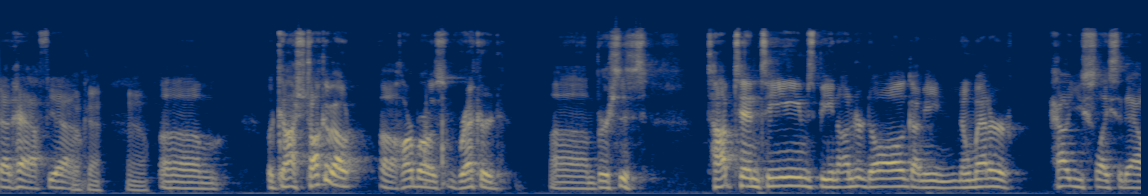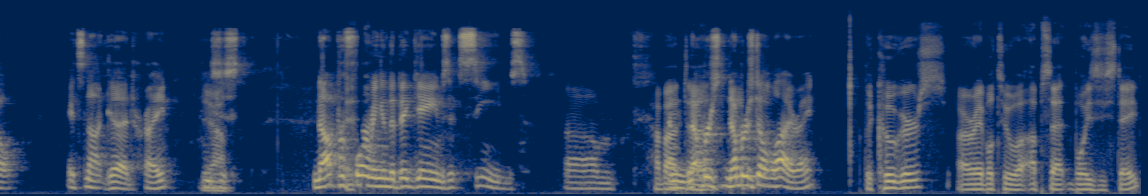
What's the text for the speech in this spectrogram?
at half. Yeah. Okay. Yeah. Um, but gosh, talk about uh, Harbaugh's record um, versus top 10 teams being underdog. I mean, no matter how you slice it out, it's not good, right? He's Yeah. just not performing in the big games, it seems. Um, How about mean, uh, numbers numbers don't lie, right? the Cougars are able to uh, upset Boise State?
